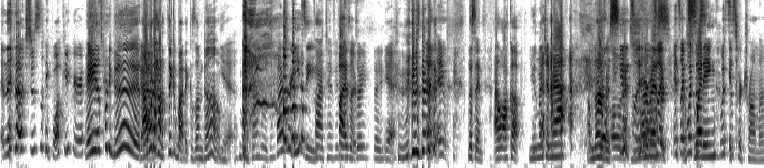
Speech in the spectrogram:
and then I was just like walking her. hey, that's pretty good. Yeah. I wonder how to think about it because I'm dumb. Yeah, five are easy. 5, 10, 15, Five's 30, 30. Yeah. And, and, Listen, I lock up. You mentioned math. I'm nervous. Oh, I'm like- nervous. it's like- it's like, I'm what's this- sweating. What's this? it's her trauma.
